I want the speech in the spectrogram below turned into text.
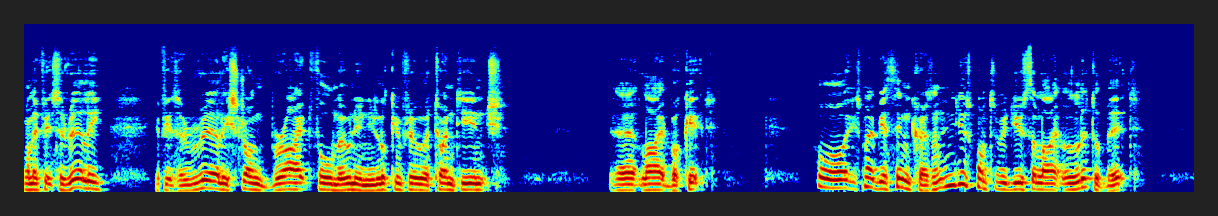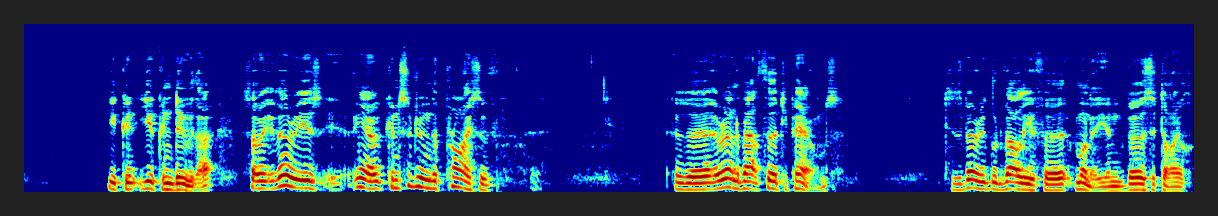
on if it's a really if it's a really strong bright full moon and you're looking through a 20 inch uh, light bucket or it's maybe a thin crescent and you just want to reduce the light a little bit you can you can do that. So it varies you know considering the price of, uh, around about 30 pounds it is a very good value for money and versatile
